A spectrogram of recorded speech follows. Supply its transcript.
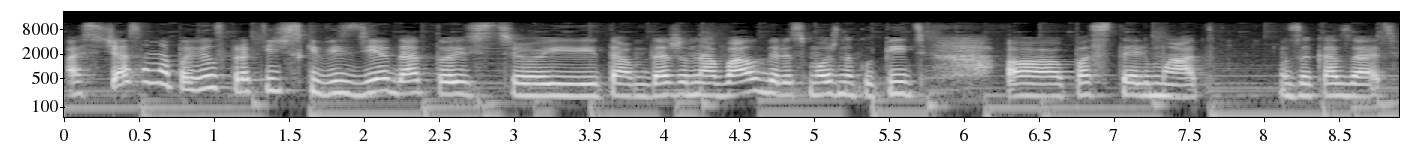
А сейчас она появилась практически везде, да, то есть э, и там даже на Wildberries можно купить а, Pastelmat, заказать.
